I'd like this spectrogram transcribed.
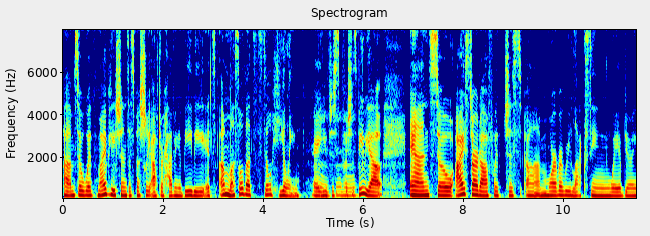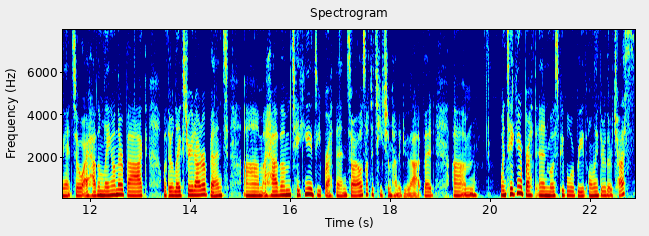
Um, so with my patients, especially after having a baby, it's a muscle that's still healing, right? You've just pushed this baby out, and so I start off with just um, more of a relaxing way of doing it. So I have them laying on their back with their legs straight out or bent. Um, I have them taking a deep breath in. So I always have to teach them how to do that. But um, when taking a breath in, most people will breathe only through their chest.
